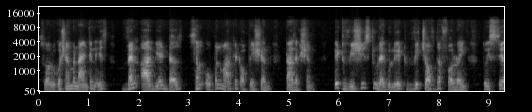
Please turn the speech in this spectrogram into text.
So our question number 19 is when RBI does some open market operation transaction, it wishes to regulate which of the following. तो इससे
